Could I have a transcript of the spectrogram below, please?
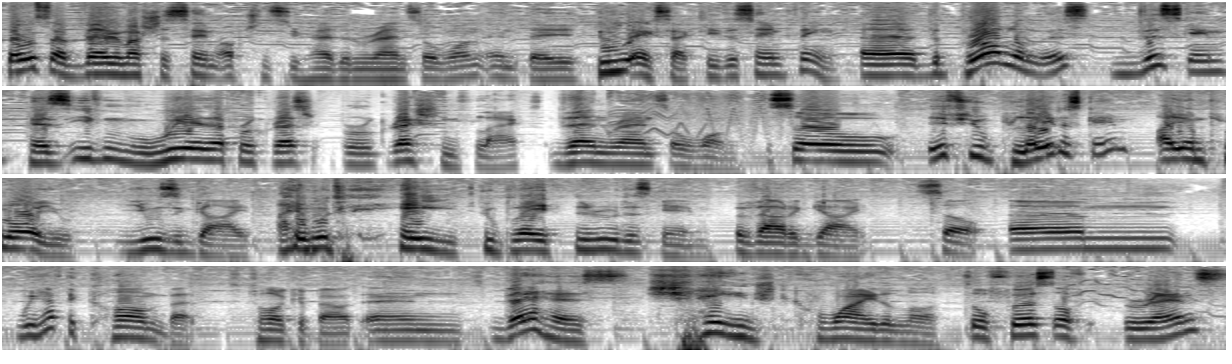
those are very much the same options you had in Rance 01 and they do exactly the same thing. Uh, the problem is this game has even weirder progress progression flags than Rance 01. So if you play this game, I implore you, use a guide. I would hate to play through this game without a guide. So, um, we have the combat talk about and that has changed quite a lot. So first off, Rance,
